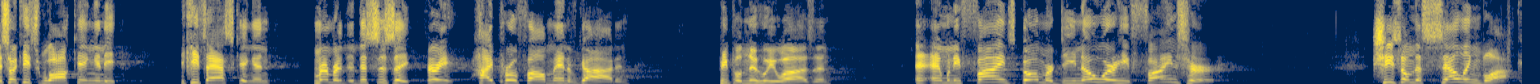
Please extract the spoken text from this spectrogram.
And so he keeps walking and he, he keeps asking. And remember, this is a very high profile man of God, and people knew who he was. And, and when he finds Gomer, do you know where he finds her? She's on the selling block.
